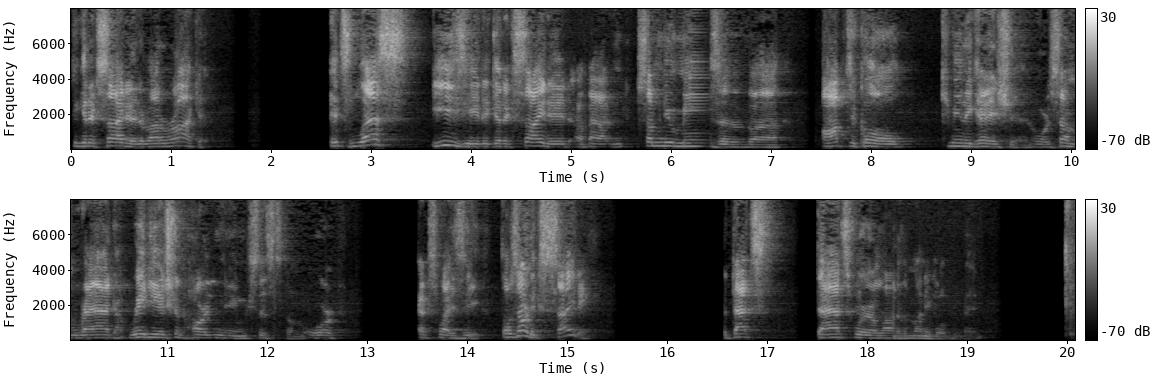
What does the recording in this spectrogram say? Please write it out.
to get excited about a rocket. It's less easy to get excited about some new means of uh, optical communication or some rad radiation hardening system or XYZ. Those aren't exciting. But that's that's where a lot of the money will be made.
